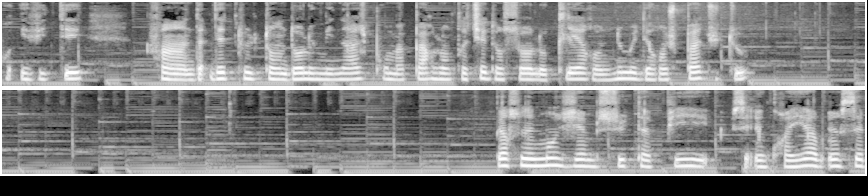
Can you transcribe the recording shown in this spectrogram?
pour éviter enfin, d'être tout le temps dans le ménage. Pour ma part, l'entretien d'un sol clair ne me dérange pas du tout. Personnellement, j'aime ce tapis. C'est incroyable. Un seul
